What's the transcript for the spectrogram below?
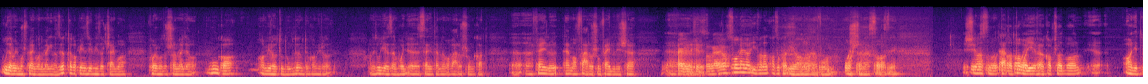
ugyanúgy most megvan megint az öt tag a pénzügyi bizottságban, folyamatosan megy a munka, amiről tudunk, döntünk, amiről, amit úgy érzem, hogy szerintem nem a városunkat fejlő, nem a városunk fejlődése fejlődését szolgálja. Szolgálja, így van, azokat nyilvánvalóan nem fogom most sem megszavazni. És én azt mondom, tehát a tavalyi évvel kapcsolatban annyit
